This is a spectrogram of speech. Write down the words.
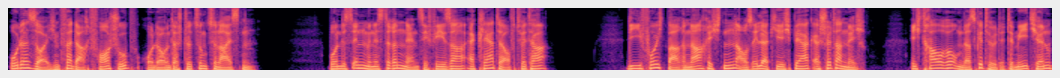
oder solchem Verdacht Vorschub oder Unterstützung zu leisten. Bundesinnenministerin Nancy Faeser erklärte auf Twitter, Die furchtbaren Nachrichten aus Illerkirchberg erschüttern mich. Ich trauere um das getötete Mädchen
